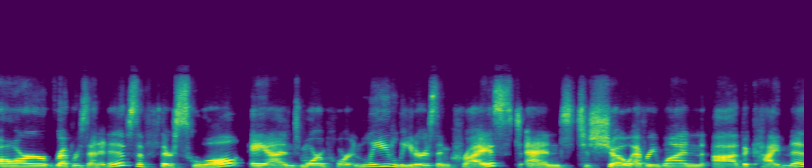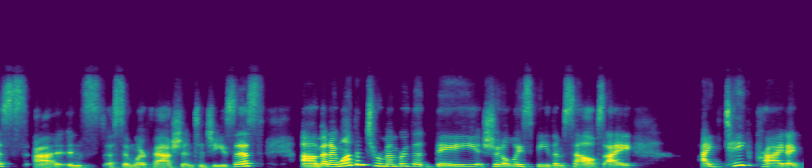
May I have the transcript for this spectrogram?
are representatives of their school and more importantly leaders in christ and to show everyone uh, the kindness uh, in a similar fashion to jesus um, and i want them to remember that they should always be themselves i I take pride. I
